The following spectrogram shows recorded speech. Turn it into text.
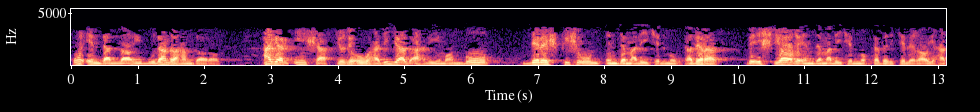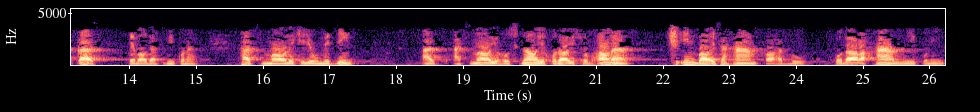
اون عند اللهی بودن را هم داراست. اگر این شخص جز اوهدی از اهل ایمان بود دلش پیش اون عند ملیک المقتدر است. به اشتیاق عند ملیک المقتدر که لقای حق است عبادت می کند پس مالک یوم الدین از اسمای حسنای خدای سبحان است که این باعث هم خواهد بود. خدا را هم می کنیم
